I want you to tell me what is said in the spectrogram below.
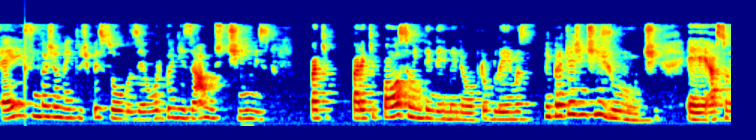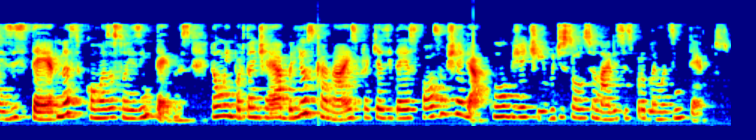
é esse engajamento de pessoas, é organizar os times para que para que possam entender melhor problemas e para que a gente junte é, ações externas com as ações internas. Então, o importante é abrir os canais para que as ideias possam chegar com o objetivo de solucionar esses problemas internos.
